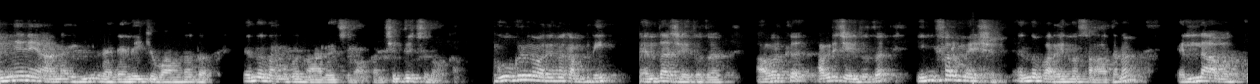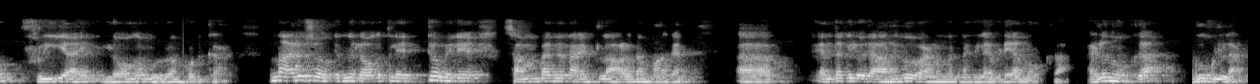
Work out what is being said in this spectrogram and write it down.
എങ്ങനെയാണ് ഈ നിലയിലേക്ക് വന്നത് എന്ന് നമുക്കൊന്ന് ആലോചിച്ച് നോക്കാം ചിന്തിച്ചു നോക്കാം. ഗൂഗിൾ എന്ന് പറയുന്ന കമ്പനി എന്താ ചെയ്തത്? അവർക്ക് അവർ ചെയ്തത് ഇൻഫർമേഷൻ എന്ന് പറയുന്ന സാധനം എല്ലാവർക്കും ഫ്രീ ആയി ലോകം മുഴുവൻ കൊടുക്കുകയാണ്. ഒന്ന് ആലോചിച്ച് നോക്കുന്നു ലോകത്തിലെ ഏറ്റവും വലിയ സമ്പന്നനായിട്ടുള്ള ആളുടെ മകൻ എന്തെങ്കിലും ഒരു അറിവ് വേണമെന്നുണ്ടെങ്കിൽ എവിടെയാ നോക്കുക? അയാൾ നോക്കുക ഗൂഗിളിലാണ്.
